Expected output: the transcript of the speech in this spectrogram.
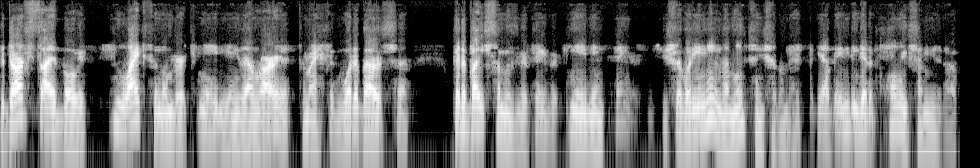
The dark side, though, is she likes a number of Canadian young artists. And I said, what about, uh, what about some of your favorite Canadian singers? And she said, what do you mean? I'm listening to them. I said, yeah, they didn't get a penny from you, though.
